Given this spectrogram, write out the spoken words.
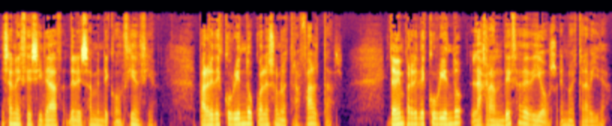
esa necesidad del examen de conciencia, para ir descubriendo cuáles son nuestras faltas y también para ir descubriendo la grandeza de Dios en nuestra vida.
